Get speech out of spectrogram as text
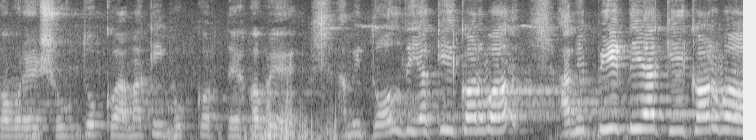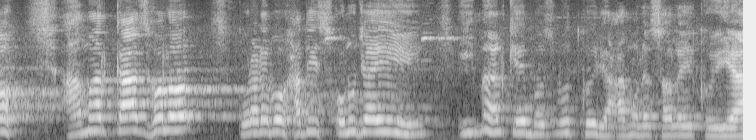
কবরের সুখ দুঃখ আমাকেই ভোগ করতে হবে। আমি দল দিয়া কি করব? আমি পীর দিয়া কি করব? আমার কাজ হলো কোরআন এবং হাদিস অনুযায়ী ইমানকে মজবুত কইরা, আমলে চলে কইরা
